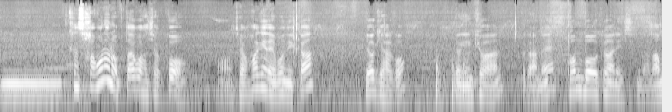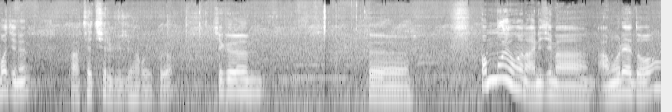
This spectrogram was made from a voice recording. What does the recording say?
음, 큰 사고는 없다고 하셨고 어, 제가 확인해 보니까 여기하고 여긴 교환, 그 다음에 범버 교환이 있습니다. 나머지는 다 재치를 유지하고 있고요. 지금 그 업무용은 아니지만 아무래도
